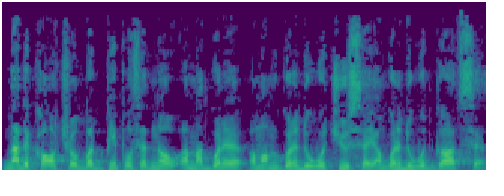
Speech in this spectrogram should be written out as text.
not the cultural, but people said, no, I'm not going to, I'm not going to do what you say. I'm going to do what God said.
